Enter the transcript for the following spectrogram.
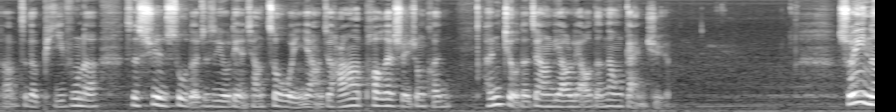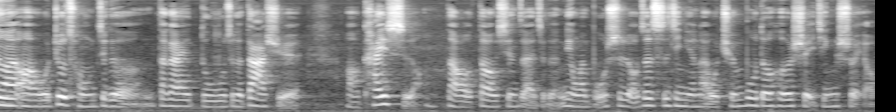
呃这个皮肤呢是迅速的，就是有点像皱纹一样，就好像泡在水中很很久的这样聊聊的那种感觉。所以呢，啊，我就从这个大概读这个大学。啊，开始啊，到到现在这个念完博士哦，这十几年来我全部都喝水晶水哦。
